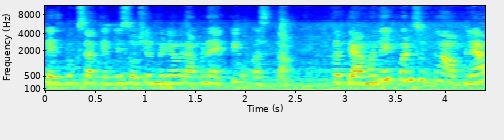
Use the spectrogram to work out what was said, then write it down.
फेसबुकसारखे म्हणजे सोशल मीडियावर आपण ॲक्टिव्ह असता तर त्यामध्ये पण सुद्धा आपल्या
